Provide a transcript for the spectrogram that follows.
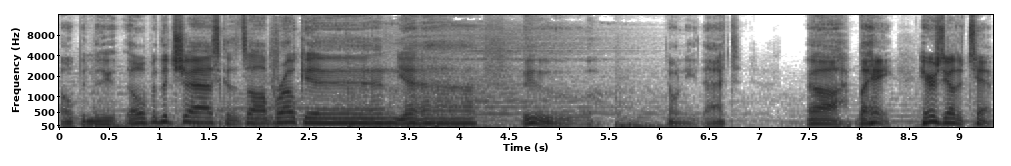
Open the open the chest because it's all broken. Yeah. Ooh. Don't need that. Uh, but hey, here's the other tip.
